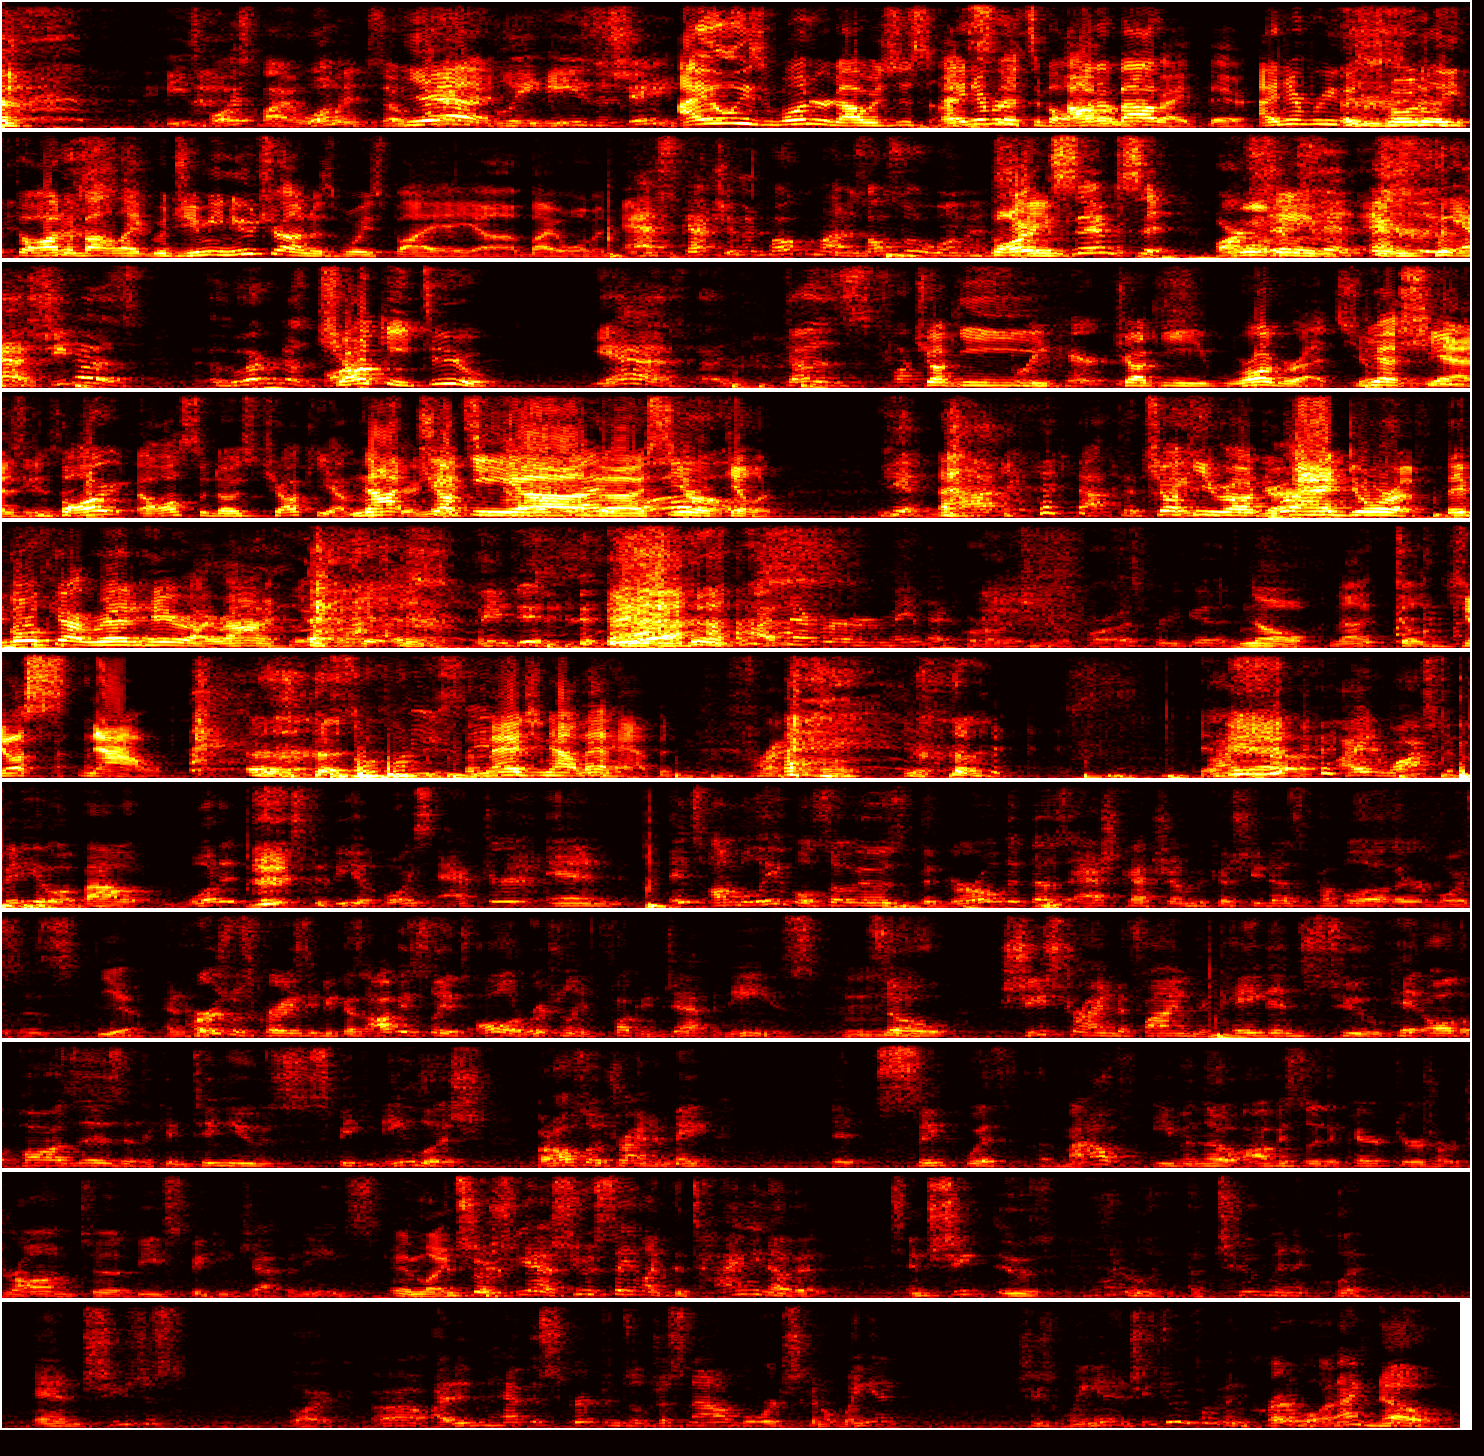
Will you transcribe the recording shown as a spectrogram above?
he's voiced by a woman, so Yeah. technically he's a she. I always wondered. I was just. I never thought about. right there. I never even totally thought about like. Well, Jimmy Neutron was voiced by a uh, by a woman. Ash Ketchum in Pokemon is also a woman. Bart Same. Simpson. Bart Same. Simpson, actually, yeah, she does. Whoever does Bart, Chucky too. Yeah, uh, does fucking Chucky. three characters. Chucky Rugrats. Chucky. Yeah, she. yeah. I was gonna say. Bart also does Chucky. I'm Not pretty sure. Nancy Chucky, uh, Cartwright. the serial Oh. killer. Yeah, not not the Chucky Rugrats. Brad Dourif. They both got red hair, ironically. They did. I've never made that correlation before. That's pretty good. No, not till just now. It's so funny you say Imagine how that happened. Right. I, uh, I had watched a video about what it takes to be a voice actor, and it's unbelievable. So it was the girl that does Ash Ketchum because she does a couple of other voices. Yeah. And hers was crazy because obviously it's all originally in fucking Japanese. Mm-hmm. So she's trying to find the cadence to hit all the pauses and the continues speaking English, but also trying to make it sync with the mouth, even though obviously the characters are drawn to be speaking Japanese. And, like- and so she, yeah, she was saying like the timing of it, and she it was literally a two minute clip, and she's just like, oh, I didn't have the script until just now, but we're just gonna wing it. She's winging it, and she's doing fucking incredible. And I know,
